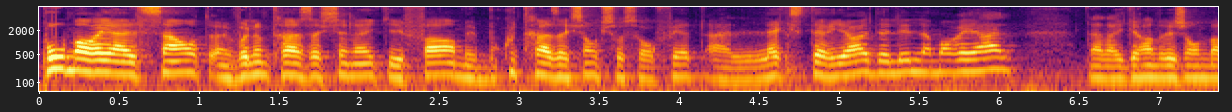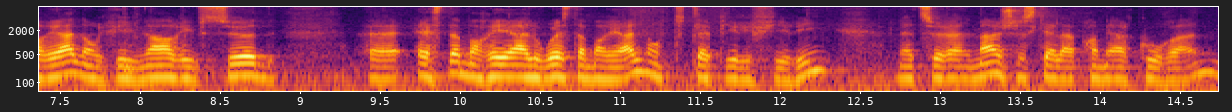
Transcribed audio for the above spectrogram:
Pour Montréal-Centre, un volume transactionnel qui est fort, mais beaucoup de transactions qui se sont faites à l'extérieur de l'île de Montréal, dans la grande région de Montréal, donc Rive-Nord, Rive-Sud, euh, est de Montréal, ouest de Montréal, donc toute la périphérie, naturellement, jusqu'à la première couronne.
